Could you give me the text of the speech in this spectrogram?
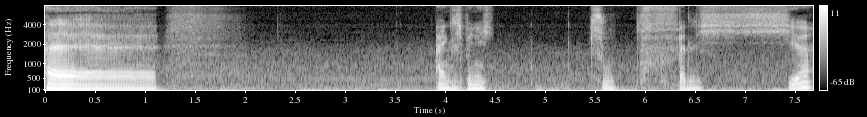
Äh. Eigentlich bin ich zufällig hier.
